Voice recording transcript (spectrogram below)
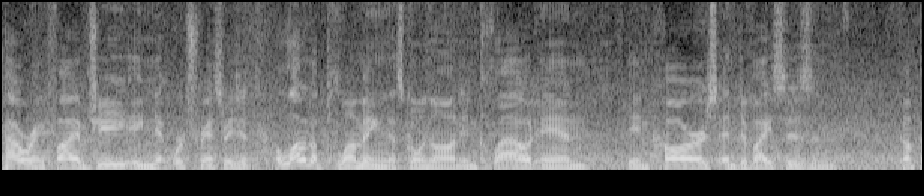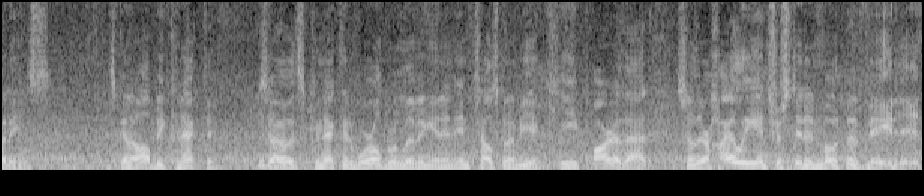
powering 5G, a network transformation. A lot of the plumbing that's going on in cloud and in cars and devices and companies, it's going to all be connected. So it's a connected world we're living in and Intel's going to be a key part of that. So they're highly interested and motivated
